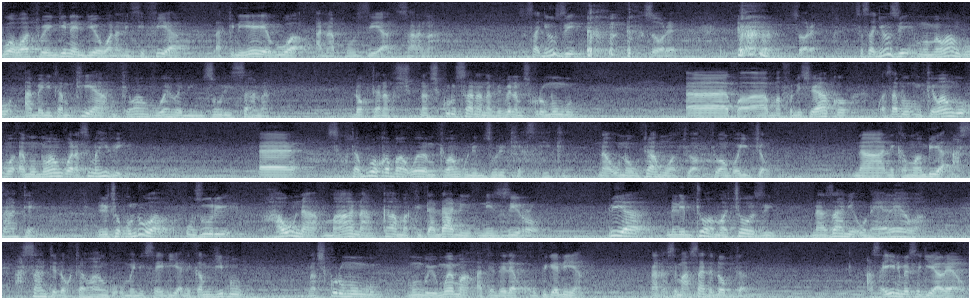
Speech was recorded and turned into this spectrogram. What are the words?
Huwa watu wengine ndio wananisifia, lakini yeye huwa anapuuzia sana. Sasa juzi sorry sorry. Sasa juzi mume wangu amenitamkia, mke wangu, wewe ni mzuri sana, dokta, nashukuru sana na vivyo namshukuru Mungu uh, kwa mafundisho yako, kwa sababu mke wangu mume wangu anasema hivi uh, sikutambua kwamba wewe mke wangu ni mzuri kiasi hiki na una utamu wa kiwango hicho, na nikamwambia asante. Nilichogundua uzuri hauna maana kama kitandani ni zero. Pia nilimtoa machozi, nadhani unaelewa. Asante dokta wangu, umenisaidia. Nikamjibu nashukuru Mungu, Mungu yu mwema, ataendelea kukupigania. Akasema asante dokta. Sasa hii ni meseji ya leo,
